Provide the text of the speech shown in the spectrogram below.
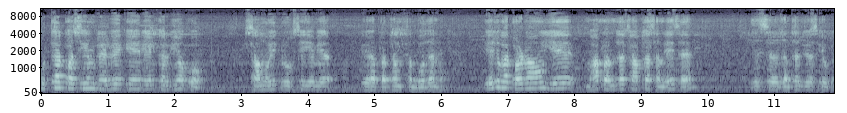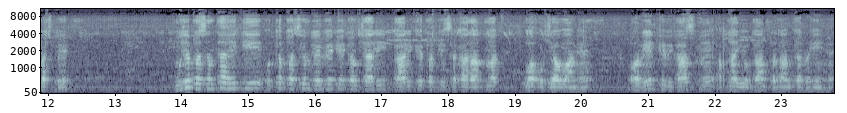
उत्तर पश्चिम रेलवे के रेल कर्मियों को सामूहिक रूप से ये मेरा मेरा प्रथम संबोधन है। ये जो मैं पढ़ रहा हूँ, ये महाप्रबंधक साहब का संदेश है, इस गणतंत्र दिवस के उपलक्ष्य पे। मुझे प्रसन्नता है कि उत्तर पश्चिम रेलवे के कर्मचारी कार्य के प्रति सकारात्मक व ऊर्जावान हैं। और रेल के विकास में अपना योगदान प्रदान कर रहे हैं।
